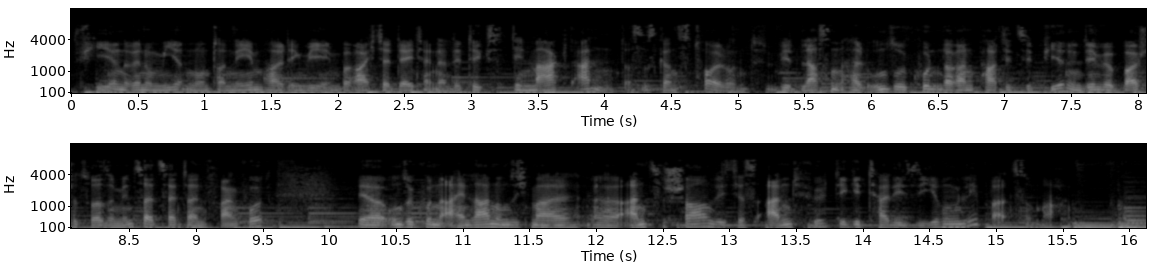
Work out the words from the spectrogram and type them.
vielen renommierten Unternehmen halt irgendwie im Bereich der Data Analytics den Markt an. Das ist ganz toll und wir lassen halt unsere Kunden daran partizipieren, indem wir beispielsweise im Insight Center in Frankfurt ja, unsere Kunden einladen, um sich mal äh, anzuschauen, wie sich das anfühlt, Digitalisierung lebbar zu machen.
